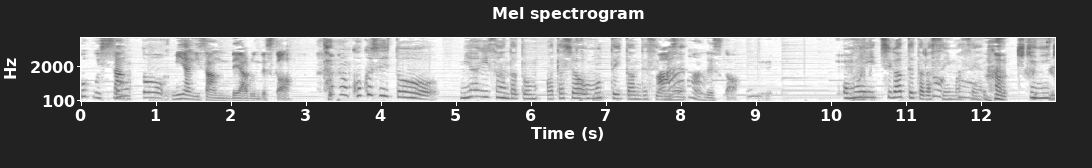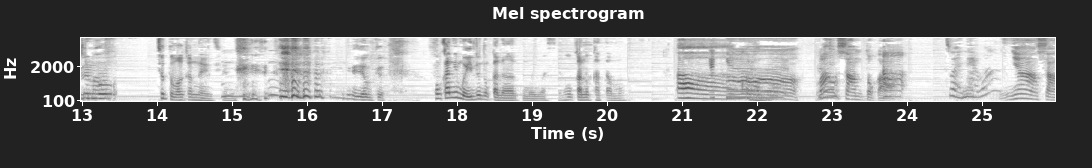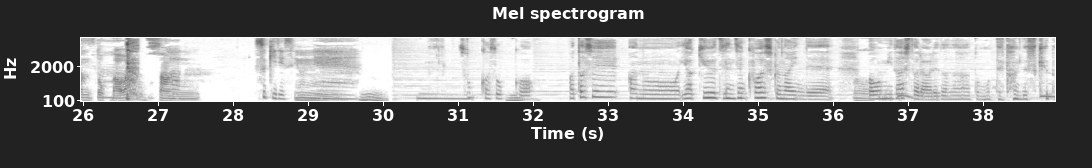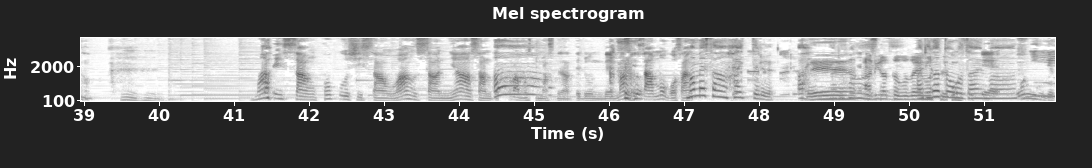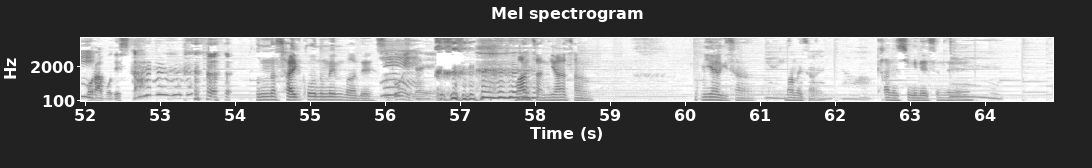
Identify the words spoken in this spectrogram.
国士さんと宮城さんでやるんですか？多分国士と宮城さんだと私は思っていたんですよあ、そねう。なんですか。思い違ってたらすいません。う聞きに行きます。自分もちょっとわかんないんですよね。うん。よく、他にもいるのかなと思いました。他の方も。あ野球あ、ワンさんとか、あ、そうやね。ワンニャーさんとか、ワンさん、好きですよね。そっかそっか。私、あのー野球全然詳しくないんで、うん。場を乱したらあれだなと思ってたんですけど。うんうん。マメさん、国士さん、ワンさん、ニャーさんとコラボしてますってなってるんで、マメさんもご参加豆さん入ってる。あ、えーねありがとうございますありがとうございます。5人でコラボですか？こんな最高のメンバーで、すごいね。ワンさん、ニャーさん、宮城さん、豆さん楽しみですね。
